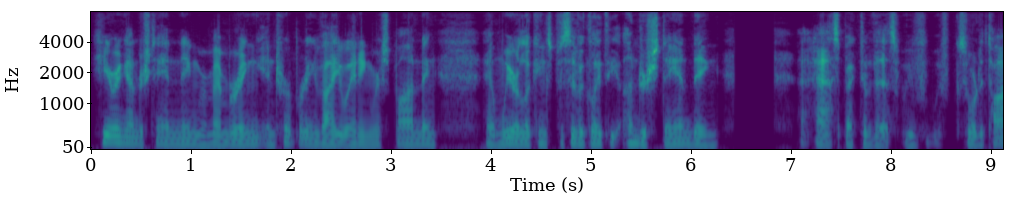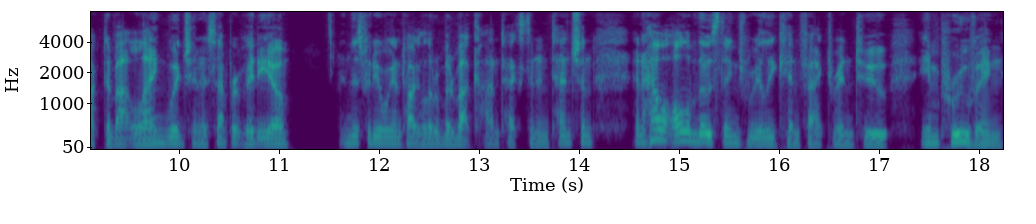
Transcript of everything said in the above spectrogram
hearing, understanding, remembering, interpreting, evaluating, responding. And we are looking specifically at the understanding aspect of this. We've, we've sort of talked about language in a separate video. In this video, we're going to talk a little bit about context and intention and how all of those things really can factor into improving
